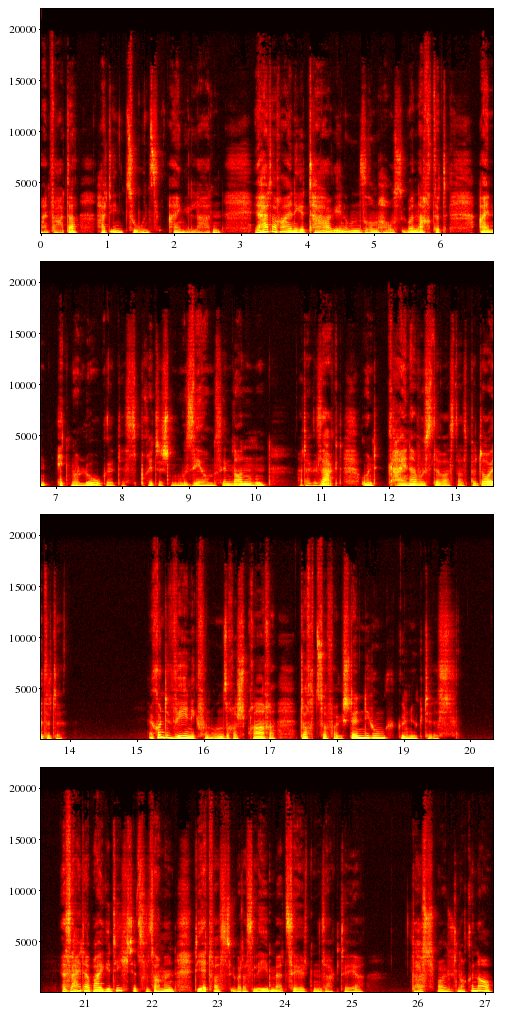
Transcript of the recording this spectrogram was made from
Mein Vater hat ihn zu uns eingeladen. Er hat auch einige Tage in unserem Haus übernachtet. Ein Ethnologe des Britischen Museums in London, hat er gesagt, und keiner wusste, was das bedeutete. Er konnte wenig von unserer Sprache, doch zur Verständigung genügte es. Er sei dabei, Gedichte zu sammeln, die etwas über das Leben erzählten, sagte er. Das weiß ich noch genau.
